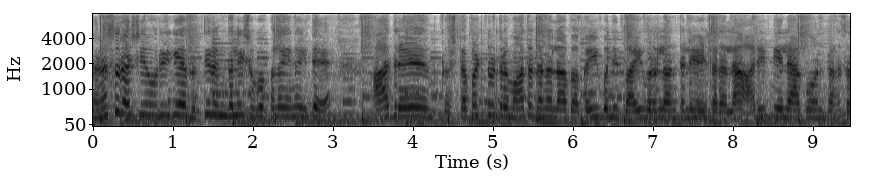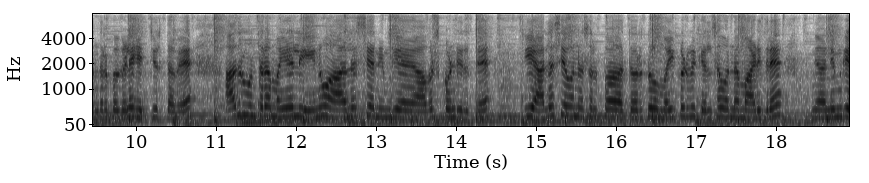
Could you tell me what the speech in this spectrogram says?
ಧನಸು ರಾಶಿಯವರಿಗೆ ವೃತ್ತಿರಂಗದಲ್ಲಿ ಶುಭ ಫಲ ಏನೋ ಇದೆ. ಆದರೆ ಕಷ್ಟಪಟ್ಟು ದುಡಿದ್ರೆ ಮಾತ್ರ ಧನ ಲಾಭ. ಕೈಗೆ ಬಂದಿದ್ದು ಬಾಯಿಗೆ ಬರಲ್ಲ ಅಂತಲೇ ಹೇಳ್ತಾರಲ್ಲ, ಆ ರೀತಿಯಲ್ಲಿ ಆಗುವಂತಹ ಸಂದರ್ಭಗಳೇ ಹೆಚ್ಚಿರ್ತವೆ. ಆದರೂ ಒಂಥರ ಮೈಯಲ್ಲಿ ಏನೋ ಆಲಸ್ಯ ನಿಮಗೆ ಆವರಿಸ್ಕೊಂಡಿರುತ್ತೆ. ಈ ಆಲಸ್ಯವನ್ನು ಸ್ವಲ್ಪ ತೊರೆದು ಮೈ ಕೊಡುವೆ ಕೆಲಸವನ್ನು ಮಾಡಿದರೆ ನಿಮಗೆ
